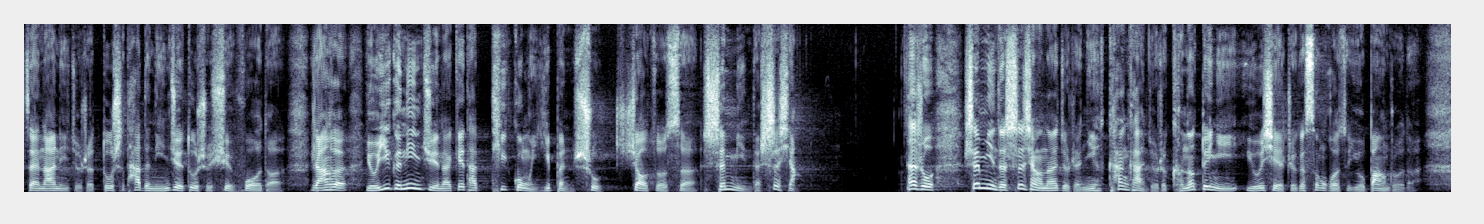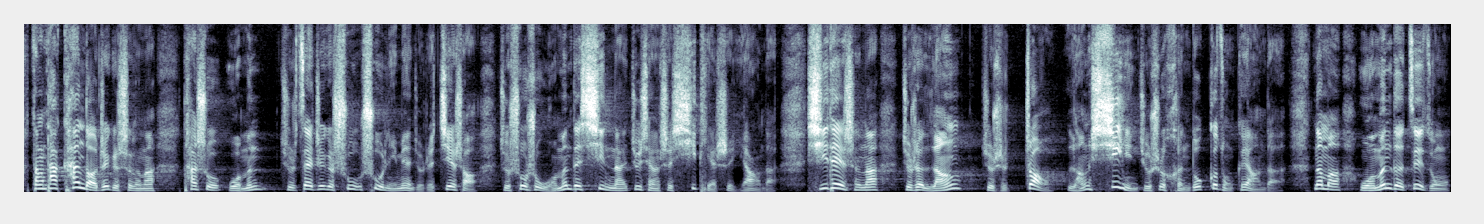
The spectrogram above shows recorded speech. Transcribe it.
在那里，就是都是他的邻居都是学佛的。然后有一个邻居呢，给他提供一本书，叫做是《生命的事项》。他说：“生命的思想呢，就是你看看，就是可能对你有一些这个生活是有帮助的。当他看到这个时候呢，他说：我们就是在这个书书里面就是介绍，就说是我们的心呢，就像是吸铁石一样的。吸铁石呢，就是能就是照，能吸引，就是很多各种各样的。那么我们的这种。”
